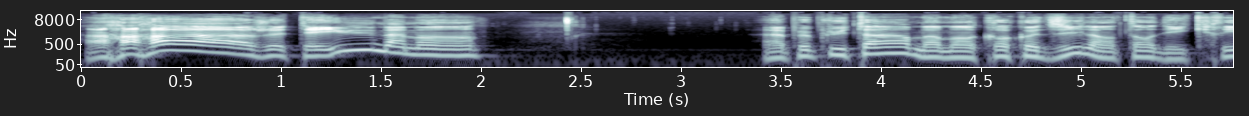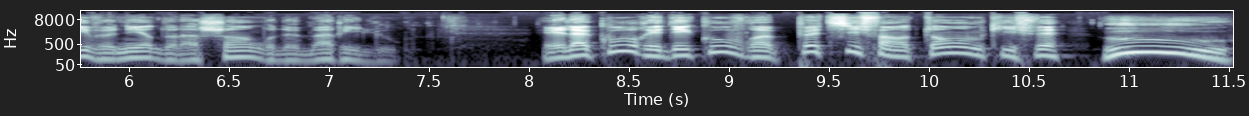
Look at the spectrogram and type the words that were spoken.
Ah ah ah, je t'ai eu, maman! Un peu plus tard, maman Crocodile entend des cris venir de la chambre de Marilou. Elle accourt et découvre un petit fantôme qui fait Ouh,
